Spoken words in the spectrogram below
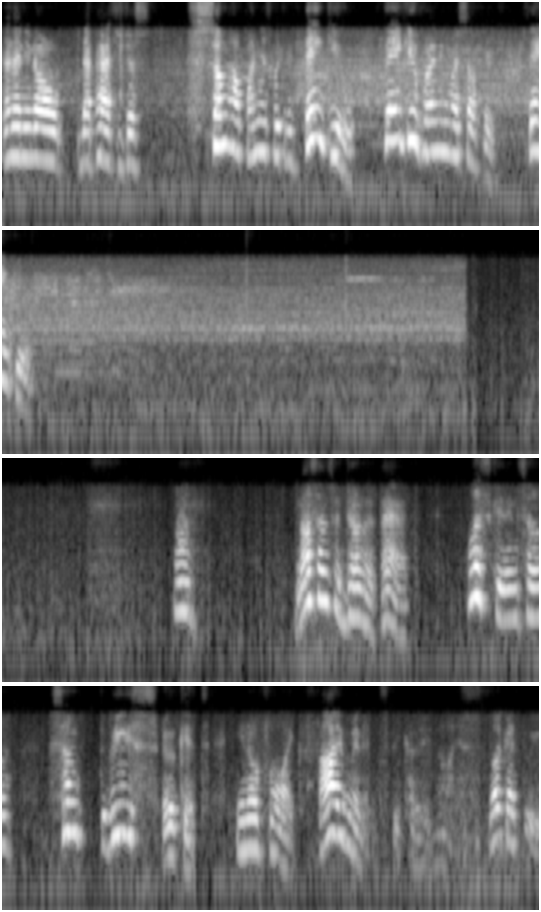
And then, you know, that pass is just somehow finding its way to the... Thank you! Thank you for ending my suffering. Thank you. Uh, now since we're done with that, let's get into some three circuit. You know, for like five minutes because you know I suck at threes.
